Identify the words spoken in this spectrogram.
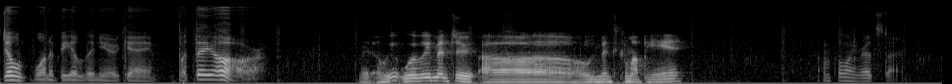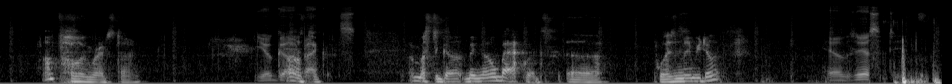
don't want to be a linear game, but they are. Wait, are we, were we meant to? Uh, are we meant to come up here? I'm following redstone. I'm following redstone. You're Oh, going it's backwards. I must have go, been going backwards. Uh, poison made me do it. Hells yes it did.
